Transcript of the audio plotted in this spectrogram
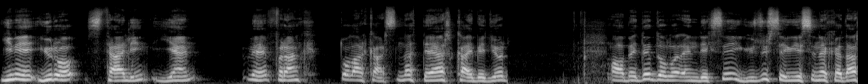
Yine euro, sterlin, yen ve frank dolar karşısında değer kaybediyor. ABD dolar endeksi 103 seviyesine kadar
